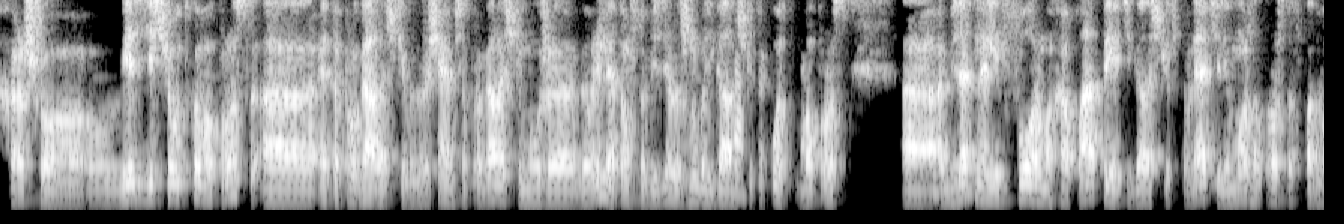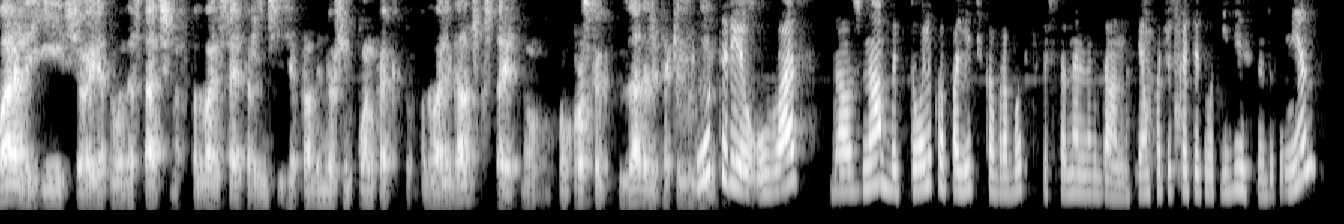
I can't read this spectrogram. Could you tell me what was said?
Хорошо. Есть еще вот такой вопрос. А, это про галочки. Возвращаемся про галочки. Мы уже говорили о том, что везде должны быть галочки. Да. Так вот, да. вопрос обязательно ли в формах оплаты эти галочки вставлять, или можно просто в подвале, и все, и этого достаточно в подвале сайта разместить. Я, правда, не очень понял, как в подвале галочку ставить, но вопрос как задали, так и задали. В футере у вас должна быть только политика обработки персональных данных. Я вам хочу сказать, это вот единственный документ,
